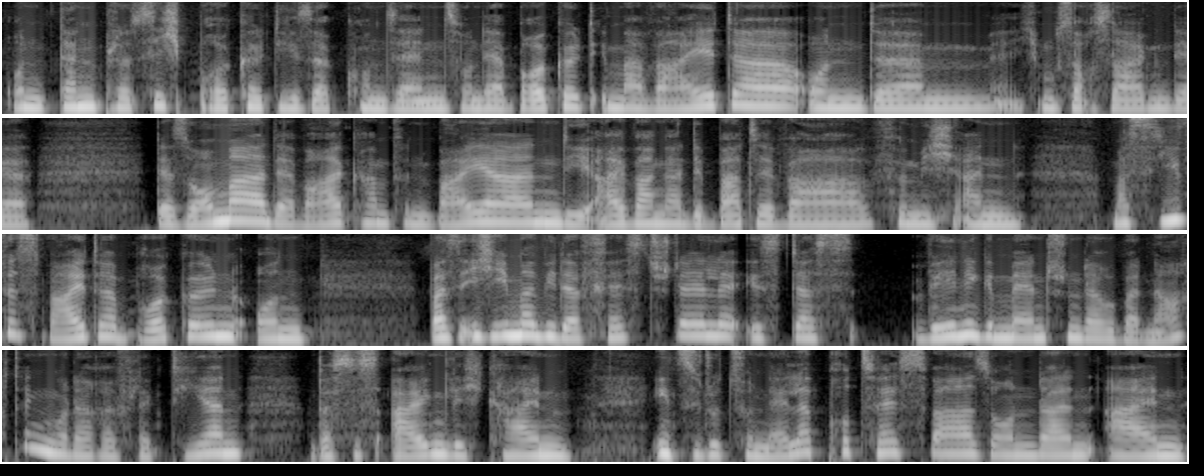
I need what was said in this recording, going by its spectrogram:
Und dann plötzlich bröckelt dieser Konsens und er bröckelt immer weiter. Und ähm, ich muss auch sagen, der, der Sommer, der Wahlkampf in Bayern, die Aiwanger Debatte war für mich ein massives Weiterbröckeln. Und was ich immer wieder feststelle, ist, dass wenige Menschen darüber nachdenken oder reflektieren, dass es eigentlich kein institutioneller Prozess war, sondern ein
